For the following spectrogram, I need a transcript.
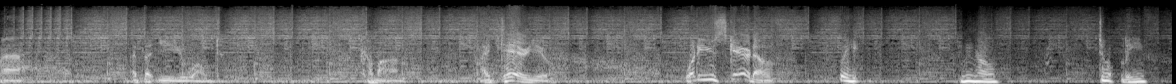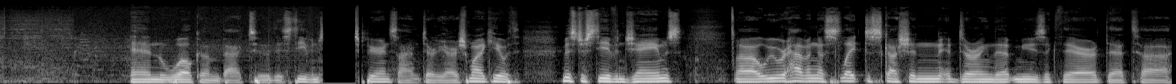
Ah, I bet you you won't. Come on. I dare you. What are you scared of? Wait. No. Don't leave. And welcome back to the Stephen Experience. I'm Dirty Irish Mike here with Mr. Stephen James. Uh, we were having a slight discussion during the music there that uh,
